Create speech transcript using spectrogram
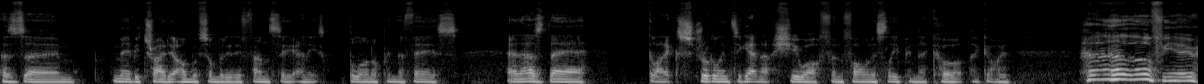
has um, maybe tried it on with somebody they fancy and it's blown up in the face. And as they're like struggling to get that shoe off and falling asleep in their coat, they're going, I love you.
